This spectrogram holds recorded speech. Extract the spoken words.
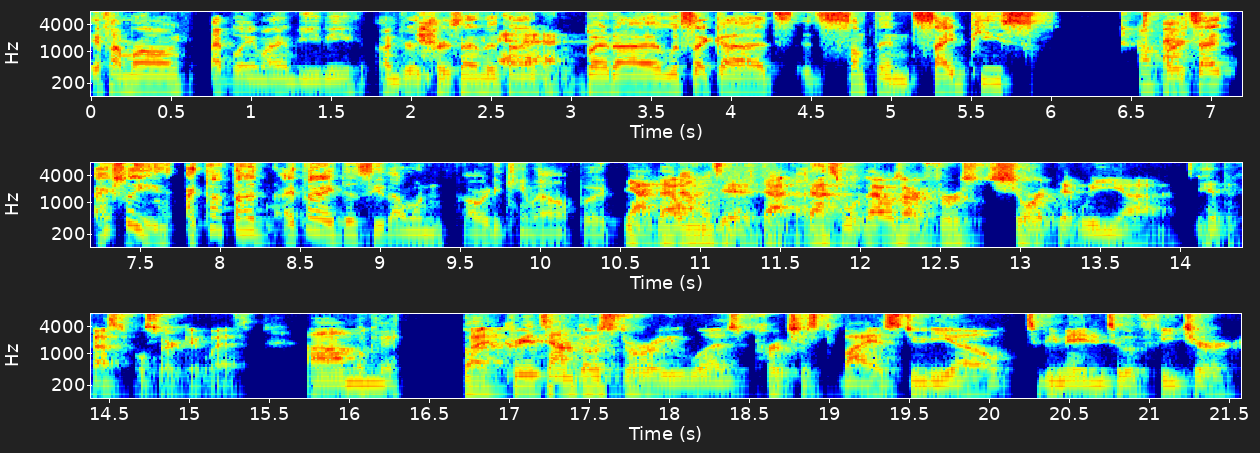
if I'm wrong, I blame IMDb 100 percent of the time. but uh, it looks like uh, it's, it's something side piece or it's actually I thought that I thought I did see that one already came out, but yeah, that, that one did. That that's what that was our first short that we uh, hit the festival circuit with. Um, okay. But Koreatown Ghost Story was purchased by a studio to be made into a feature.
